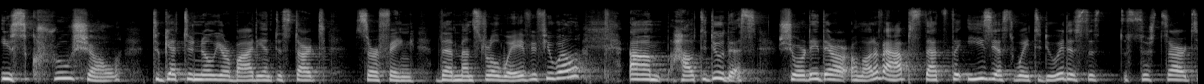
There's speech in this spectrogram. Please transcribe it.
is crucial to get to know your body and to start surfing the menstrual wave, if you will. Um, how to do this? Surely there are a lot of apps. That's the easiest way to do it is to start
